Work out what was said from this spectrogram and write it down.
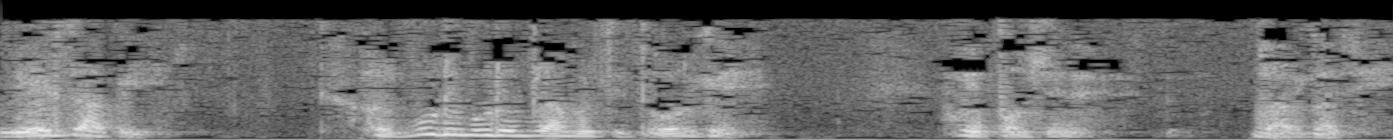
मेरता की और बूढ़े बूढ़े ब्राह्मण से तोड़ के वे पहुँचे द्वारका जी।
